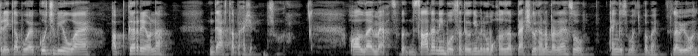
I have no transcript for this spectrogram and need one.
ब्रेकअप हुआ है, कुछ भी हुआ है अब कर रहे हो ना that's the passion so all the मैं ज़्यादा नहीं बोल सकता क्योंकि मेरे को बहुत ज़्यादा प्रेशर करना पड़ रहा है so thank you so much bye love you all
